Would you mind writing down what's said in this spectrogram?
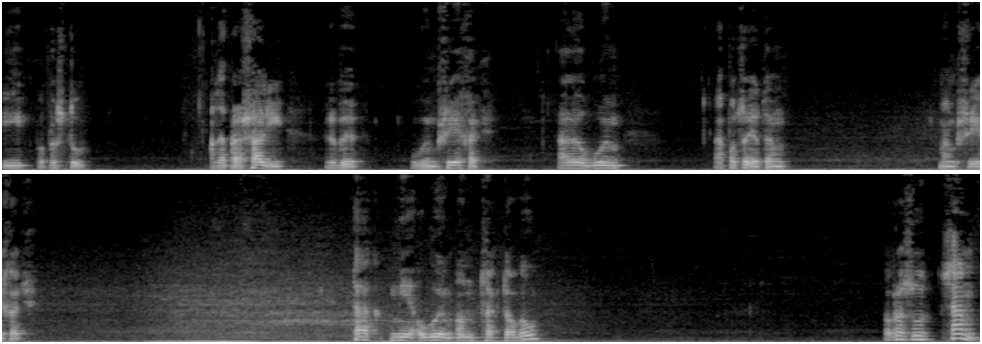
I po prostu zapraszali, żeby ogółem przyjechać. Ale ogółem, a po co ja tam mam przyjechać? Tak mnie ogółem on traktował. Po prostu sam.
